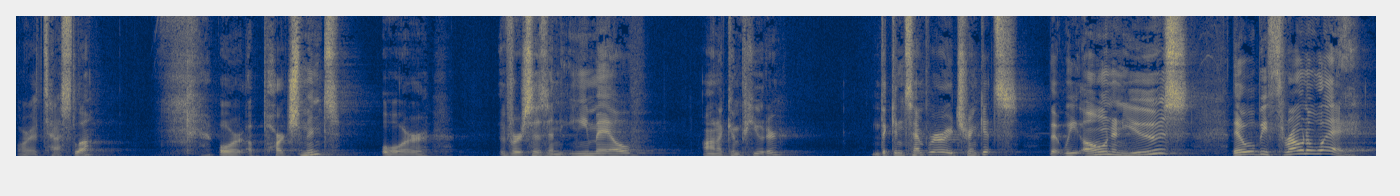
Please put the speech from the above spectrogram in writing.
or a Tesla or a parchment or versus an email on a computer. The contemporary trinkets that we own and use, they will be thrown away.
